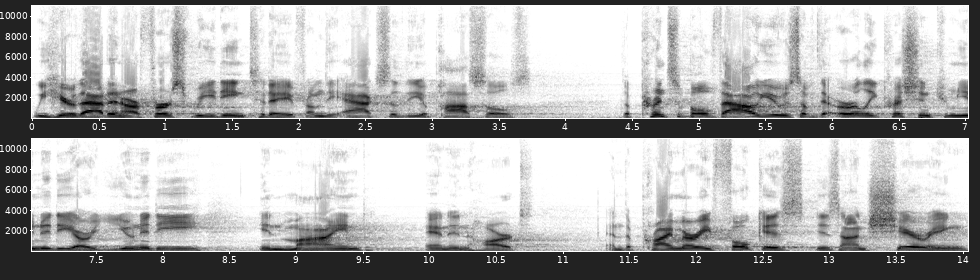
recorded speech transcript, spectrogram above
We hear that in our first reading today from the Acts of the Apostles. The principal values of the early Christian community are unity in mind and in heart. And the primary focus is on sharing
